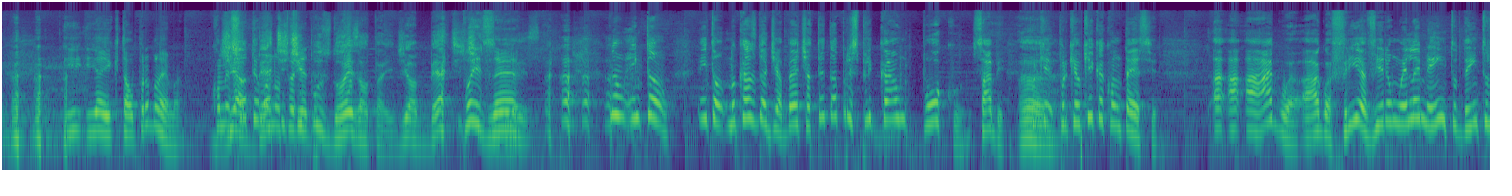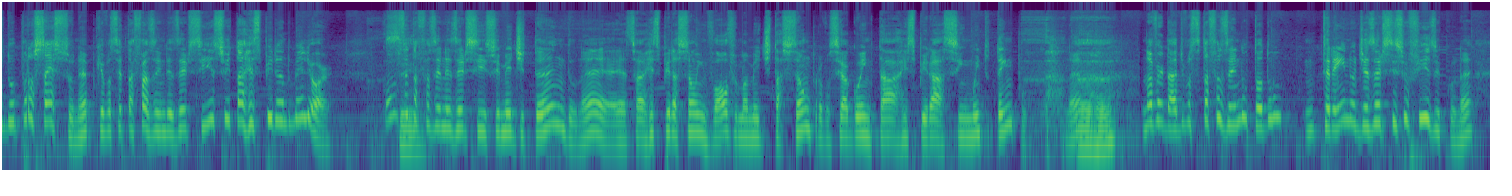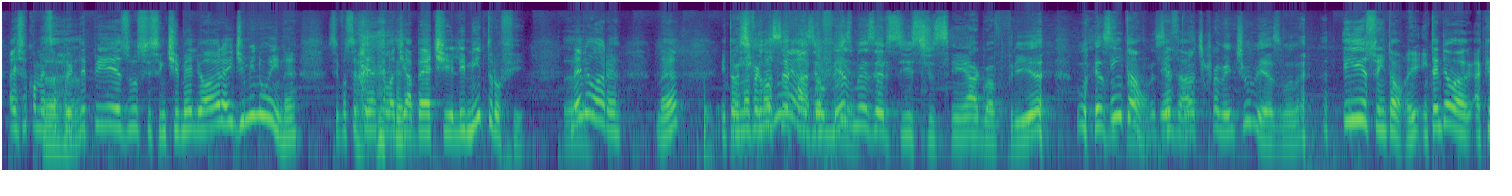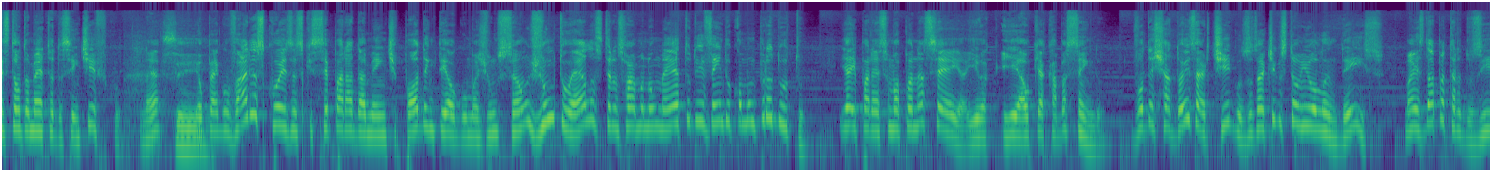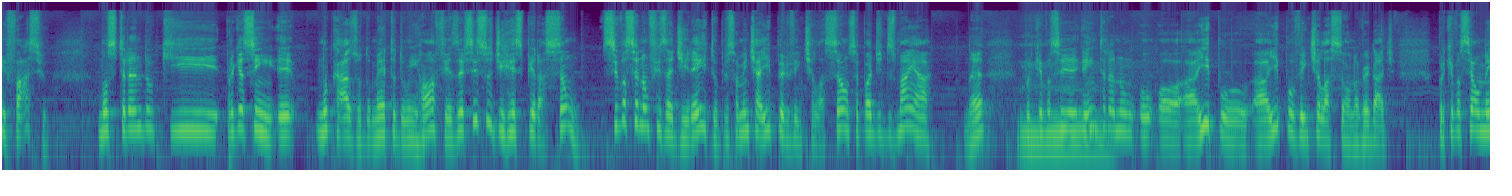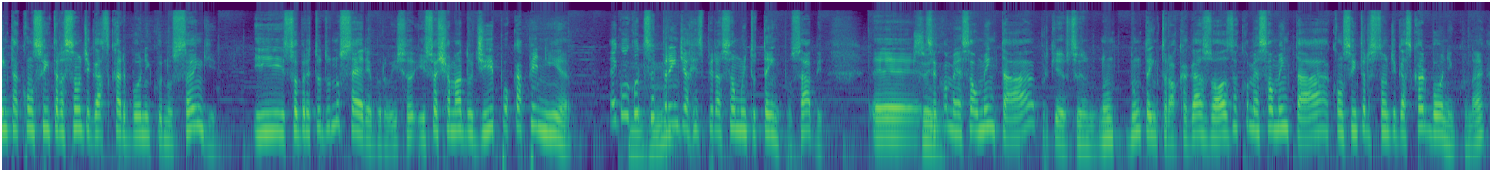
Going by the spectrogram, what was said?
E, e aí que tá o problema. Começou a ter uma Diabetes notoriedade. tipo 2, Altair. Diabetes Pois tipo é. 2. Não, então, então, no caso da diabetes, até dá pra explicar um pouco, sabe? Ah. Porque, porque o que que acontece? A, a- a água, a água fria vira um elemento dentro do processo, né? Porque você tá fazendo exercício e tá respirando melhor. Como Sim. você tá fazendo exercício e meditando, né? Essa respiração envolve uma meditação pra você aguentar respirar assim muito tempo, né? Aham. Na verdade, você está fazendo todo um, um treino de exercício físico, né? Aí você começa a Aham. perder peso, se sentir melhor, aí diminui, né? Se você tem aquela diabetes limítrofe, melhora, né? Então, Mas na se verdade, você não é fazer o mesmo exercício sem água fria, o resultado Então, vai ser exato. praticamente o mesmo, né? Isso, então. Entendeu a, a questão do método científico, né? Sim. Eu pego várias coisas que separadamente podem ter alguma junção, junto elas, transformo num método e vendo como um produto. E aí parece uma panaceia, e, e é o que acaba sendo. Vou deixar dois artigos, os artigos estão em holandês, mas dá pra traduzir fácil. mostrando que. Porque, assim, eh, no caso do método Wim Hof, exercícios de respiração, se você não fizer direito, principalmente a hiperventilação, você pode desmaiar. Né? Porque você entra no. A, hipo, a hipoventilação, na verdade. Porque você aumenta a concentração de gás carbônico no sangue e, sobretudo, no cérebro. Isso, isso é chamado de hipocapenia. É igual quando você prende a respiração muito tempo, sabe? É, você começa a aumentar, porque você não, não tem troca gasosa, começa a aumentar a concentração de gás carbônico, né?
